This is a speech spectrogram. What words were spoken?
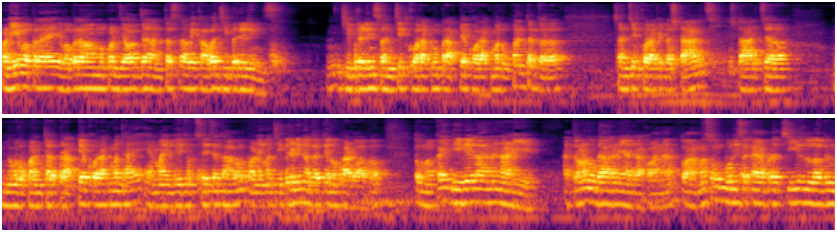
પણ એ વપરાય એ વપરાવામાં પણ જવાબદાર અંતસ્રાવિક આવા જીબ્રેલિન્સ જીબ્રેલિન સંચિત ખોરાકનું પ્રાપ્ય ખોરાકમાં રૂપાંતર કરે સંચિત ખોરાક એટલે સ્ટાર્ચ સ્ટાર્ચ નું રૂપાંતર પ્રાપ્ય ખોરાકમાં થાય એમાં લીજ ઉત્સેચક આવો પણ એમાં જીબ્રેલિન અગત્યનો ફાળો આપો. તો મકાઈ, દિવેલા અને નાળીએ આ ત્રણ ઉદાહરણ યાદ રાખવાના. તો આમાં શું બોલી શકાય આપણે? ચીર, લગ્ન.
